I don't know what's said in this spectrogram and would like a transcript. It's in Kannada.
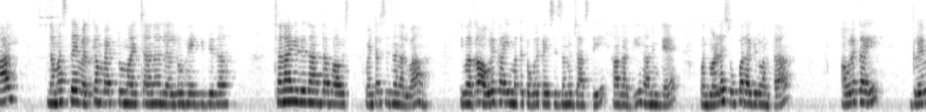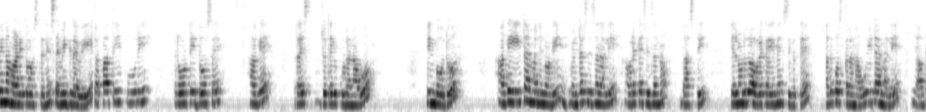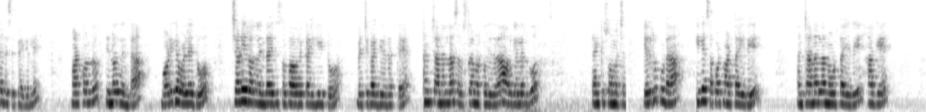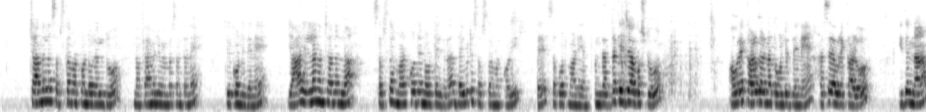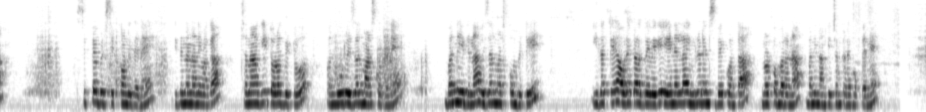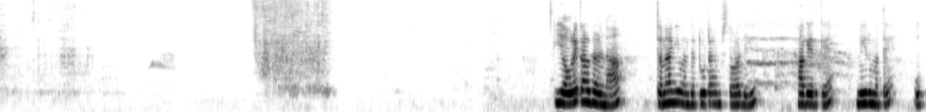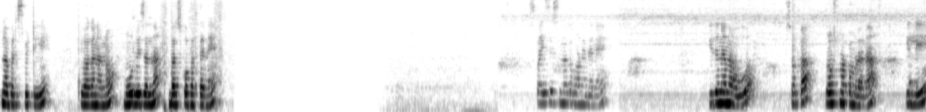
ಹಾಯ್ ನಮಸ್ತೆ welcome back to my channel ಎಲ್ಲರೂ ಹೇಗಿದ್ದೀರಾ? ಚೆನ್ನಾಗಿದ್ದೀರಾ ಅಂತ ಭಾವಿಸ್ ವಿಂಟರ್ ಸೀಸನ್ ಅಲ್ವಾ? ಇವಾಗ ಅವರೆಕಾಯಿ ಮತ್ತು ತೊಗರೆಕಾಯಿ ಸೀಸನ್ನು ಜಾಸ್ತಿ. ಹಾಗಾಗಿ ನಾನು ನಿಮಗೆ ಒಂದು ಒಳ್ಳೆ ಸೂಪರ್ ಆಗಿರುವಂಥ ಅವರೆಕಾಯಿ ಗ್ರೇವಿನ ಮಾಡಿ ತೋರಿಸ್ತೇನೆ. ಸೆಮಿ ಗ್ರೇವಿ ಚಪಾತಿ, ಪೂರಿ, ರೋಟಿ, ದೋಸೆ, ಹಾಗೆ ರೈಸ್ ಜೊತೆಗೆ ಕೂಡ ನಾವು ತಿನ್ಬೋದು. ಹಾಗೆ ಈ ಟೈಮಲ್ಲಿ ನೋಡಿ ವಿಂಟರ್ ಸೀಸನಲ್ಲಿ ಅವರೆಕಾಯಿ ಸೀಸನ್ನು ಜಾಸ್ತಿ. ಎಲ್ಲಿ ನೋಡಿದ್ರೂ ಅವರೆಕಾಯಿನೇ ಸಿಗುತ್ತೆ. ಅದಕ್ಕೋಸ್ಕರ ನಾವು ಈ ಟೈಮಲ್ಲಿ ಯಾವುದೇ ರೆಸಿಪಿ ಆಗಿರಲಿ ಮಾಡಿಕೊಂಡು ತಿನ್ನೋದ್ರಿಂದ ಬಾಡಿಗೆ ಒಳ್ಳೆಯದು ಚಳಿ ಇರೋದ್ರಿಂದ ಇದು ಸ್ವಲ್ಪ ಅವರೆಕಾಯಿ ಹೀಟು ಬೆಚ್ಚಗಾಗಿ ಇರುತ್ತೆ ನನ್ನ ಚಾನಲ್ನ ಸಬ್ಸ್ಕ್ರೈಬ್ ಮಾಡ್ಕೊಂಡಿದ್ದೀರಾ? ಅವ್ರಿಗೆಲ್ಲರಿಗೂ ಥ್ಯಾಂಕ್ ಯು ಸೋ ಮಚ್ ಎಲ್ಲರೂ ಕೂಡ ಹೀಗೆ ಸಪೋರ್ಟ್ ಮಾಡ್ತಾ ಇರಿ. ನನ್ನ ಚಾನಲ್ನ ನೋಡ್ತಾ ಇರಿ. ಹಾಗೆ ಚಾನಲ್ನ ಸಬ್ಸ್ಕ್ರೈಬ್ ಮಾಡ್ಕೊಂಡವರೆಲ್ಲರೂ ನಮ್ಮ ಫ್ಯಾಮಿಲಿ ಮೆಂಬರ್ಸ್ ಅಂತಲೇ ತಿಳ್ಕೊಂಡಿದ್ದೇನೆ. ಯಾರೆಲ್ಲ ನನ್ನ ಚಾನಲ್ನ ಸಬ್ಸ್ಕ್ರೈಬ್ ಮಾಡ್ಕೊಳ್ಳದೆ ನೋಡ್ತಾ ಇದ್ದೀರಾ, ದಯವಿಟ್ಟು ಸಬ್ಸ್ಕ್ರೈಬ್ ಮಾಡ್ಕೊಳ್ಳಿ. ಸಪೋರ್ಟ್ ಮಾಡಿ ಅಂತ. ಒಂದು ಅರ್ಧ ಕೆ ಜಿ ಆಗೋಷ್ಟು ಅವರೆಕಾಳುಗಳನ್ನ ತೊಗೊಂಡಿದ್ದೇನೆ, ಹಸೆ ಅವರೆಕಾಳು. ಇದನ್ನು ಸಿಪ್ಪೆ ಬಿಡಿಸಿಟ್ಕೊಂಡಿದ್ದೇನೆ ಇದನ್ನು ನಾನು ಇವಾಗ ಚೆನ್ನಾಗಿ ತೊಳೆದ್ಬಿಟ್ಟು ಒಂದು ಮೂರು ವಿಸಲ್ ಮಾಡಿಸ್ಕೊತೇನೆ. ಬನ್ನಿ ಇದನ್ನು ವಿಸಲ್ ಮಾಡಿಸ್ಕೊಂಡ್ಬಿಟ್ಟು ಇದಕ್ಕೆ ಅವರೆಕಾಳು ಗ್ರೇವಿಗೆ ಏನೆಲ್ಲ ಇಂಗ್ರೀಡಿಯೆಂಟ್ಸ್ ಬೇಕು ಅಂತ ನೋಡ್ಕೊಂಬರೋಣ ಬನ್ನಿ ನಾನು ಕಿಚನ್ ಕಡೆ ಹೋಗ್ತೇನೆ. ಈ ಅವರೆಕಾಳುಗಳನ್ನ ಚೆನ್ನಾಗಿ ಒಂದು ಟೂ ಟೈಮ್ಸ್ ತೊಳೆದು ಹಾಗೆ ಇದಕ್ಕೆ ನೀರು ಮತ್ತು ಉಪ್ಪನ್ನ ಬೆರೆಸ್ಬಿಟ್ಟು ಇವಾಗ ನಾನು ಮೂರು ವಿಸಲ್ನ ಬರ್ಸ್ಕೊಬರ್ತೇನೆ ಸ್ಪೈಸಸ್ನ ತೊಗೊಂಡಿದ್ದೇನೆ. ಇದನ್ನು ನಾವು ಸ್ವಲ್ಪ ರೋಸ್ಟ್ ಮಾಡ್ಕೊಂಬಿಡೋಣ. ಇಲ್ಲಿ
